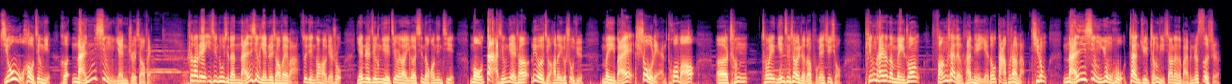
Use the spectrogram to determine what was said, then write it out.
九五后经济和男性颜值消费。说到这一心突起的男性颜值消费吧，最近刚好结束，颜值经济进入到一个新的黄金期。某大型电商六月九号的一个数据。美白、瘦脸、脱毛，呃，成成为年轻消费者的普遍需求。平台上的美妆、防晒等产品也都大幅上涨，其中男性用户占据整体销量的百分之四十，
